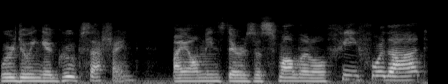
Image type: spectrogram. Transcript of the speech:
We're doing a group session. By all means, there's a small little fee for that.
